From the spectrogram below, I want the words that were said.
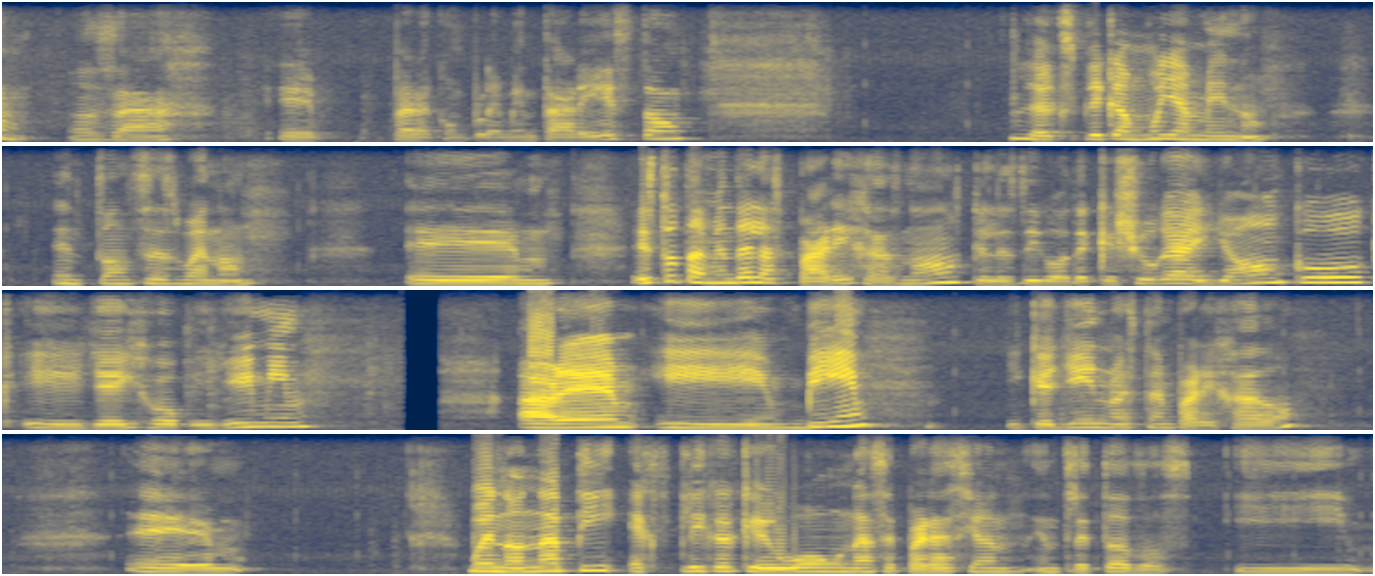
o sea, eh, para complementar esto, lo explica muy ameno, entonces bueno, eh, esto también de las parejas, ¿no? Que les digo, de que Suga y Jungkook y J-Hope y Jimin, Arem y B, y que Jin no está emparejado eh, bueno, Nati explica que hubo una separación entre todos y,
